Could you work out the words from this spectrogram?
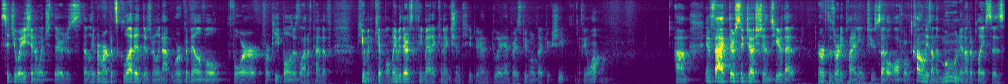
situation in which there's the labor market's glutted. There's really not work available for for people. There's a lot of kind of human kipple. Maybe there's a thematic connection to Do Androids Dream of Electric Sheep if you want one. Um, in fact, there's suggestions here that Earth is already planning to settle off-world colonies on the moon and other places,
